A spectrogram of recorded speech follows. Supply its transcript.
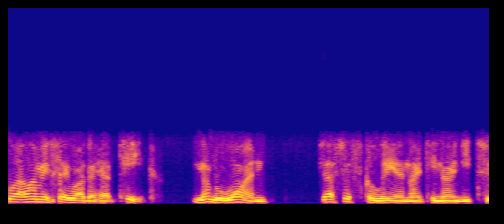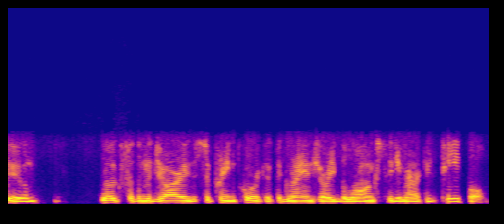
Well, let me say why they had teeth. Number one, Justice Scalia in 1992 wrote for the majority of the Supreme Court that the grand jury belongs to the American people,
